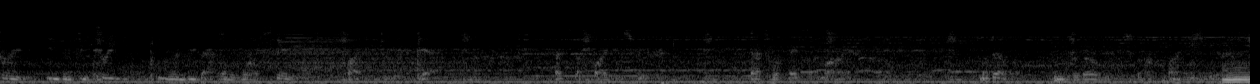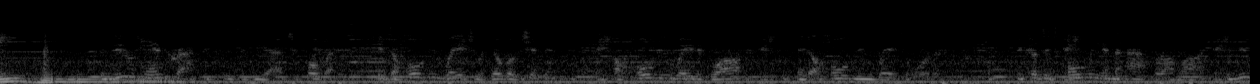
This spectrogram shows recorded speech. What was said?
train, even through treatment, he wouldn't be back on the world stage fighting to win again. That's the fighting spirit. That's what makes a lion. Modelo, for those with a fighting spirit. The new handcrafted quesadilla at Chipotle. It's a whole new way to adobo chicken, a whole new way to guac, and a whole new way to order. Because it's only in the app or online. The new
